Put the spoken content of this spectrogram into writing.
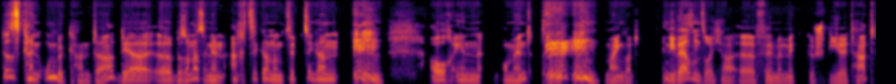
Das ist kein Unbekannter, der äh, besonders in den 80ern und 70ern auch in, Moment, mein Gott, in diversen solcher äh, Filme mitgespielt hat.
